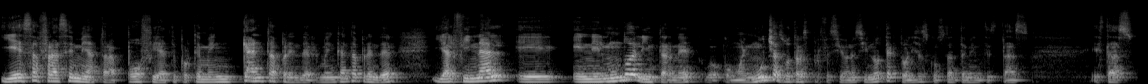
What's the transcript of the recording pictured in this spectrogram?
Y esa frase me atrapó, fíjate, porque me encanta aprender, me encanta aprender. Y al final, eh, en el mundo del Internet, o como en muchas otras profesiones, si no te actualizas constantemente, estás estás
